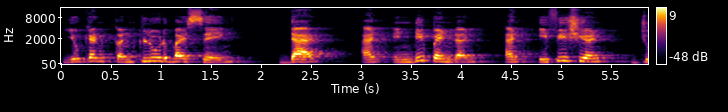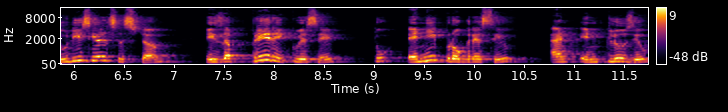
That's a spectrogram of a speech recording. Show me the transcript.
you can conclude by saying that an independent and efficient judicial system is a prerequisite to any progressive and inclusive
